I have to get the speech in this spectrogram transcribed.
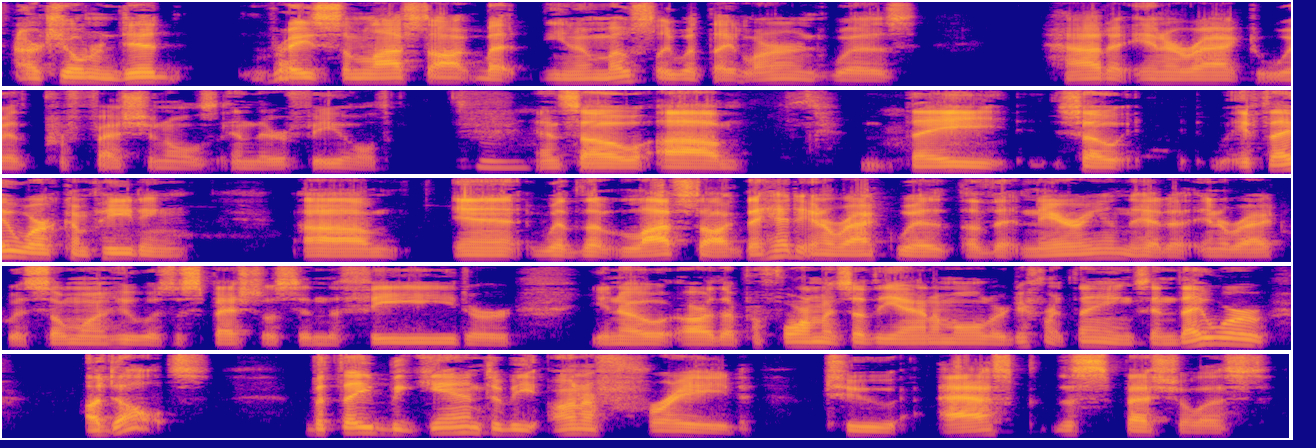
our children did raise some livestock, but you know, mostly what they learned was how to interact with professionals in their field. Mm. And so um, they, so if they were competing um, in, with the livestock, they had to interact with a veterinarian. They had to interact with someone who was a specialist in the feed or, you know, or the performance of the animal or different things. And they were adults, but they began to be unafraid to ask the specialist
